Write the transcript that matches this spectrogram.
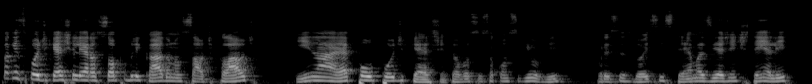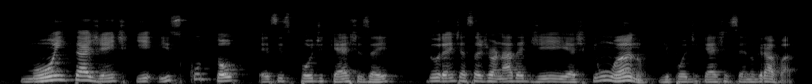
Só que esse podcast ele era só publicado no SoundCloud e na Apple Podcast, então você só conseguiu ouvir por esses dois sistemas e a gente tem ali muita gente que escutou esses podcasts aí durante essa jornada de acho que um ano de podcasts sendo gravados.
